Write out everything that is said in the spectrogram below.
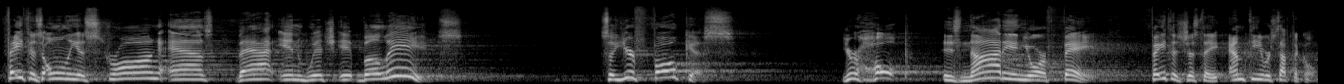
Faith is only as strong as that in which it believes. So your focus, your hope is not in your faith. Faith is just an empty receptacle.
